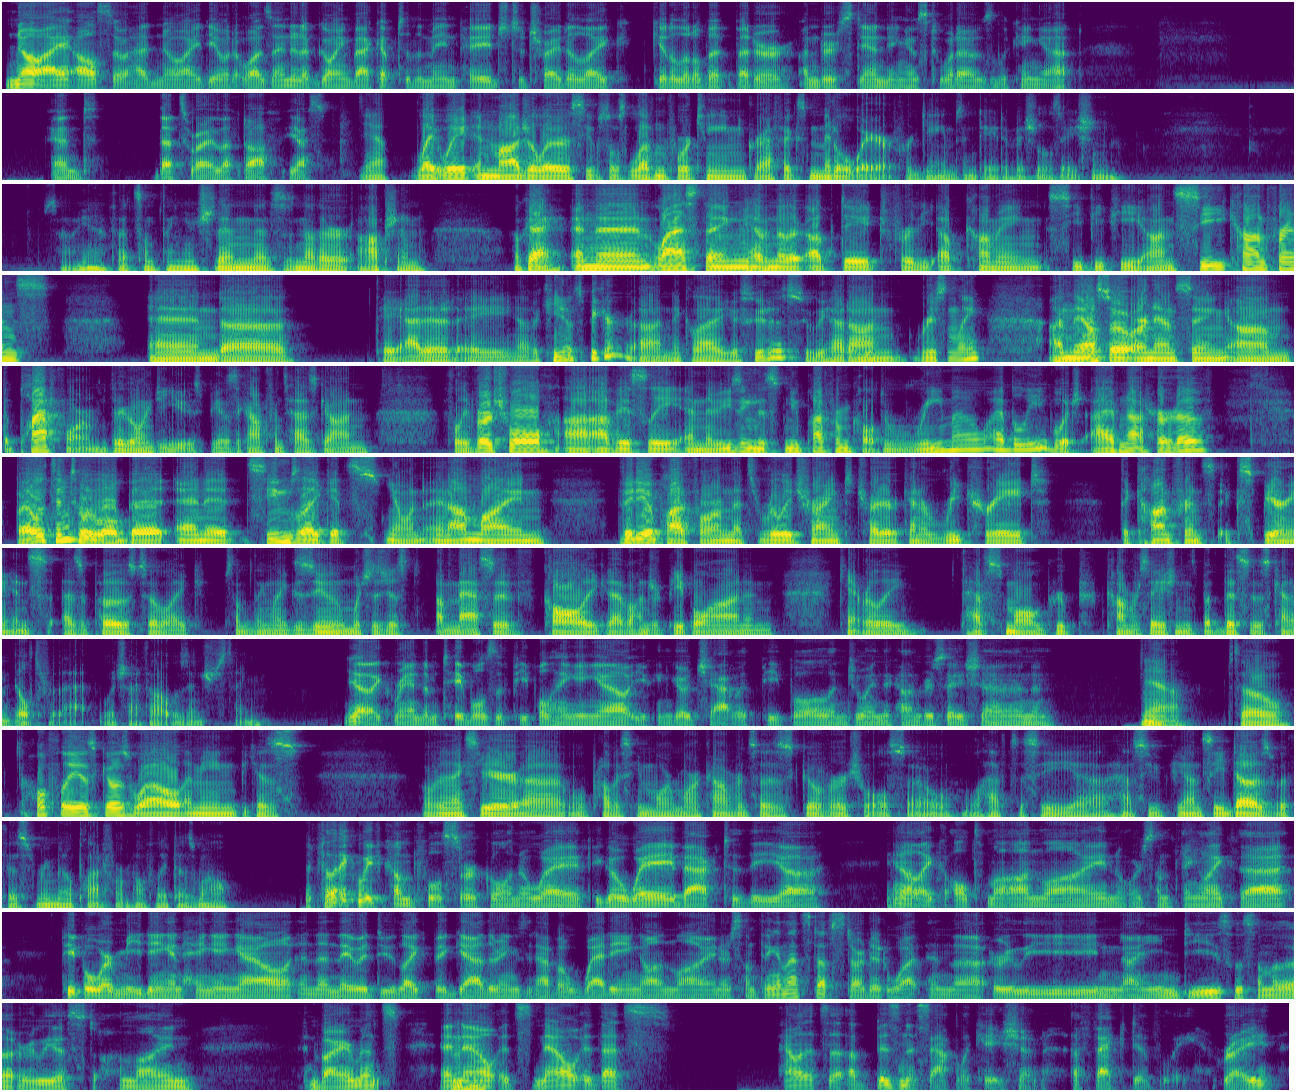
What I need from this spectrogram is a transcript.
No, I also had no idea what it was. I ended up going back up to the main page to try to like get a little bit better understanding as to what I was looking at and that's where I left off. Yes. Yeah, lightweight and modular C++ 11.14 graphics middleware for games and data visualization. So yeah, if that's something you're interested in, this is another option. Okay, and then last thing, we have another update for the upcoming CPP on Sea conference, and uh, they added a, another keynote speaker, uh, Nicolai Josuttis, who we had on recently. And they also are announcing um, the platform they're going to use because the conference has gone fully virtual, uh, obviously, and they're using this new platform called Remo, I believe, which I have not heard of. But I looked into it a little bit, and it seems like it's you know an, an online video platform that's really trying to try to kind of recreate the conference experience as opposed to like something like Zoom, which is just a massive call you could have 100 people on and can't really have small group conversations. But this is kind of built for that, which I thought was interesting. Yeah, like random tables of people hanging out. You can go chat with people and join the conversation. And yeah, so hopefully this goes well. I mean, because over the next year, uh, we'll probably see more and more conferences go virtual. So we'll have to see uh, how CPP-on-Sea does with this remote platform. Hopefully it does well. I feel like we've come full circle in a way. If you go way back to the, uh, you know, like Ultima Online or something like that, people were meeting and hanging out and then they would do like big gatherings and have a wedding online or something. And that stuff started what in the early 90s with some of the earliest online environments? And mm-hmm. now it's now that's now that's a, a business application effectively right?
